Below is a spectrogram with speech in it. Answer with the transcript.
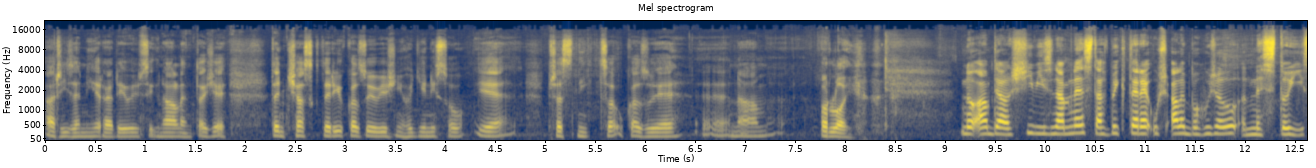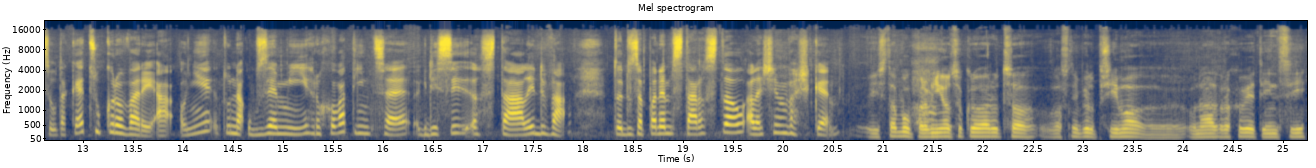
a řízený radiovým signálem. Takže ten čas, který ukazuje věžní hodiny, jsou, je přesný, co ukazuje eh, nám orloj. No a další významné stavby, které už ale bohužel nestojí, jsou také cukrovary a oni tu na území Hrochova Týnce kdysi stáli dva. To za panem starostou Alešem Vaškem. Výstavbu prvního cukrovaru, co vlastně byl přímo eh, u nás v Hrochově Týnci,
